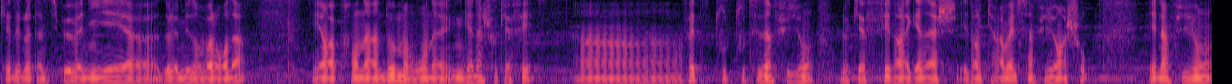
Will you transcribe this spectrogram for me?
qui a des notes un petit peu vanillées de la maison Valrona. Et après on a un dôme où on a une ganache au café. en fait toutes ces infusions, le café dans la ganache et dans le caramel c'est infusion à chaud. Et l'infusion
